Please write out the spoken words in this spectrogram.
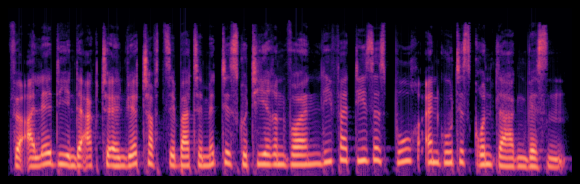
Für alle, die in der aktuellen Wirtschaftsdebatte mitdiskutieren wollen, liefert dieses Buch ein gutes Grundlagenwissen.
